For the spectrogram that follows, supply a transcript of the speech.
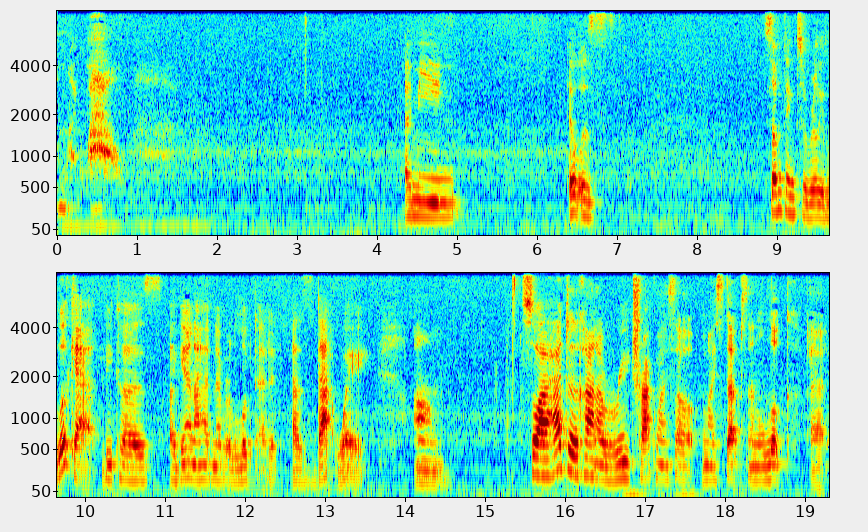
I'm like, wow. I mean, it was something to really look at because, again, I had never looked at it as that way. Um, so I had to kind of retrack myself, my steps, and look at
